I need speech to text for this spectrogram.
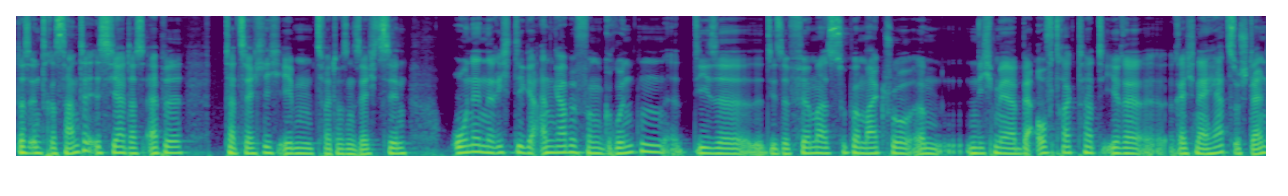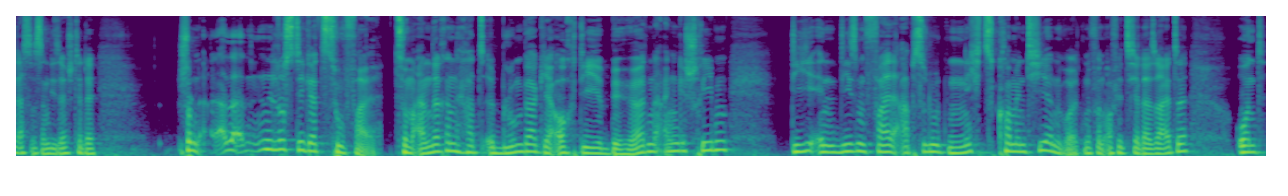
Das Interessante ist ja, dass Apple tatsächlich eben 2016 ohne eine richtige Angabe von Gründen diese, diese Firma Supermicro ähm, nicht mehr beauftragt hat, ihre Rechner herzustellen. Das ist an dieser Stelle schon ein lustiger Zufall. Zum anderen hat Bloomberg ja auch die Behörden angeschrieben, die in diesem Fall absolut nichts kommentieren wollten von offizieller Seite. Und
